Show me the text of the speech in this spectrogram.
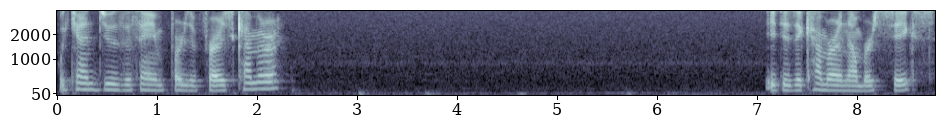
We can do the same for the first camera. It is a camera number 6.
